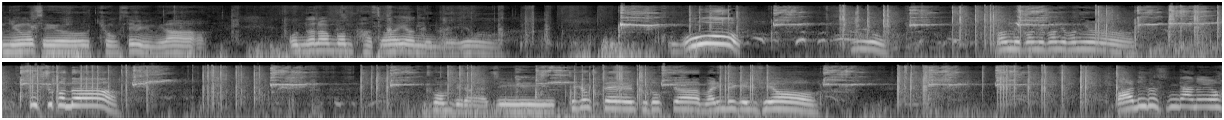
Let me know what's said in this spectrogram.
안녕하세요. 정쌤입니다. 오늘 한번 바다였는데요. 오! 왜요? 방해, 방해, 방해, 방해. 간다! 소원 빌어야지. 태경쌤 구독자 많이 되게 해주세요. 마리도 신기하네요.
